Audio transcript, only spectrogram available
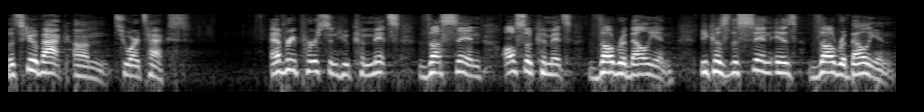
Let's go back um, to our text. Every person who commits the sin also commits the rebellion because the sin is the rebellion.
